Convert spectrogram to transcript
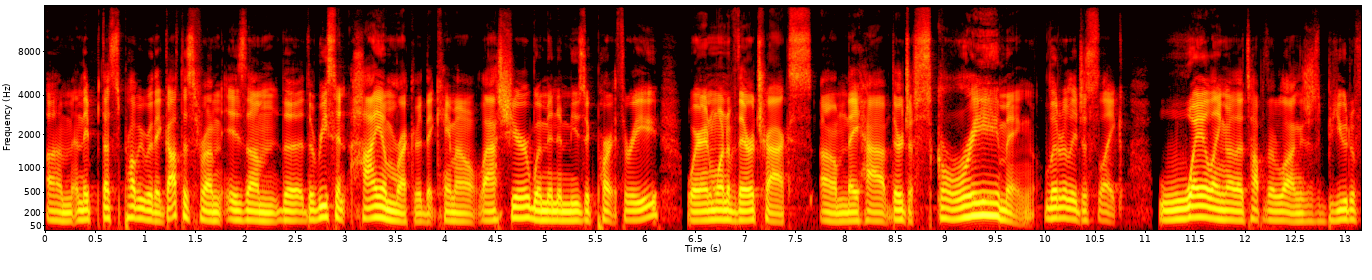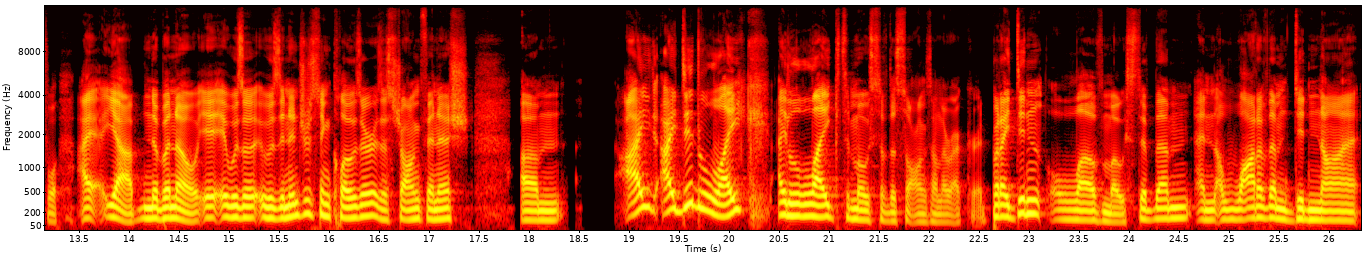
um and they, that's probably where they got this from is um the the recent Haim record that came out last year women in music part 3 where in one of their tracks um they have they're just screaming literally just like wailing on the top of their lungs just beautiful. I yeah no but no it, it was a it was an interesting closer it was a strong finish. Um I I did like I liked most of the songs on the record, but I didn't love most of them, and a lot of them did not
